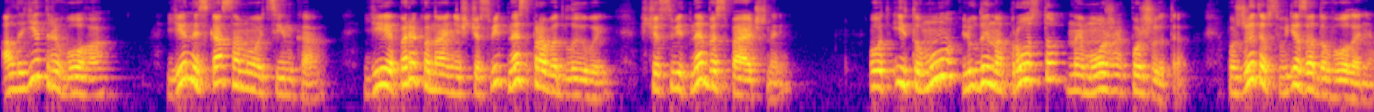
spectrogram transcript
але є тривога, є низька самооцінка, є переконання, що світ несправедливий, що світ небезпечний. От і тому людина просто не може пожити, пожити в своє задоволення,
